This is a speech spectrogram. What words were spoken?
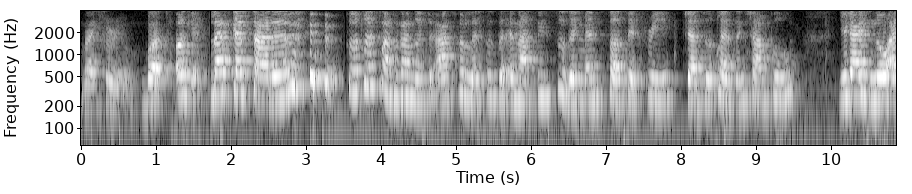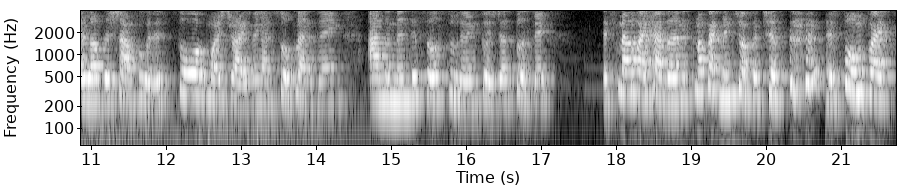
like for real. But okay, let's get started. so the first cleanser that I'm going to add to the list is the Enasi Soothing Mint Sulfate Free Gentle Cleansing Shampoo. You guys know I love the shampoo. It is so moisturizing and so cleansing and the mint is so soothing so it's just perfect. It smells like heaven. It smells like mint chocolate chip. it foams like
